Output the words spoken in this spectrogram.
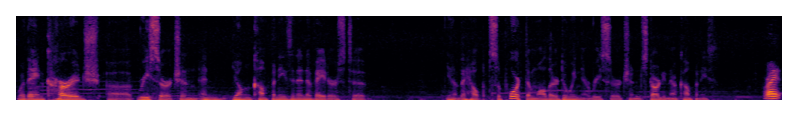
where they encourage uh, research and, and young companies and innovators to, you know, they help support them while they're doing their research and starting their companies. Right.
